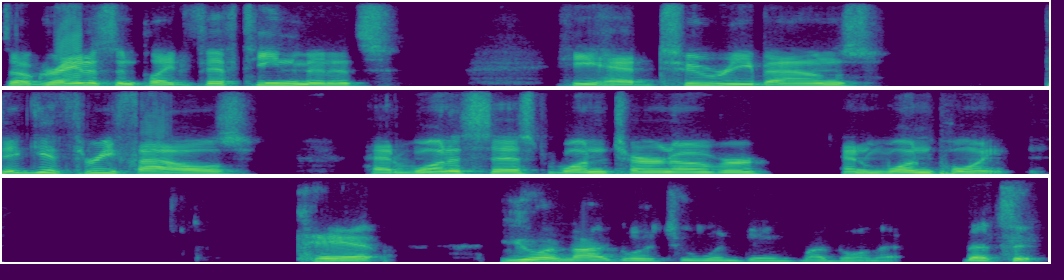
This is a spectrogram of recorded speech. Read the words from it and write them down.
So Grandison played 15 minutes. He had two rebounds, did get three fouls, had one assist, one turnover, and one point. Can't. You are not going to win games by doing that. That's it.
